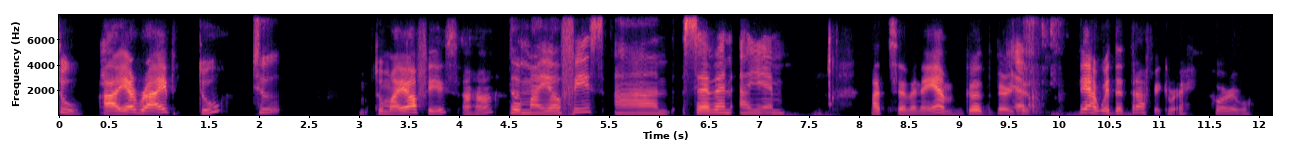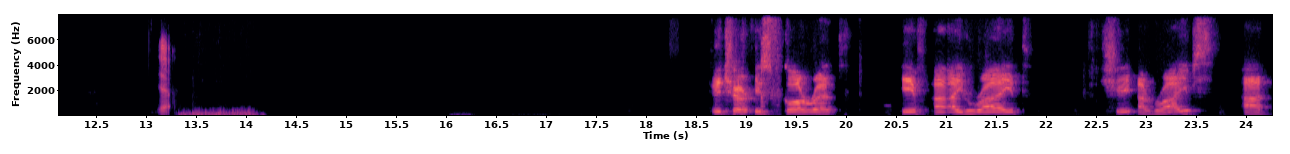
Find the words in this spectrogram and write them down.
to. I arrive to to to my office uh-huh, to my office at 7 a.m. at 7 a.m. Good, very Yeah. good. Yeah, with the traffic, right? Horrible. Yeah. Teacher is correct if I write she arrives at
